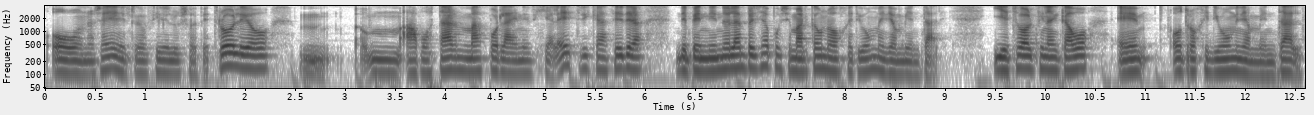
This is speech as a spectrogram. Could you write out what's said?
o no sé, reducir el uso de petróleo, mm, mm, apostar más por la energía eléctrica, etcétera. Dependiendo de la empresa pues se marca unos objetivos medioambientales. Y esto al fin y al cabo es otro objetivo medioambiental.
